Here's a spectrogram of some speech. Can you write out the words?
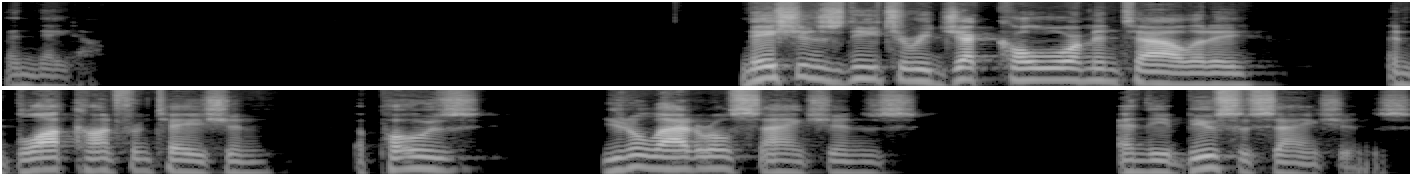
and NATO. Nations need to reject Cold War mentality and block confrontation, oppose unilateral sanctions and the abuse of sanctions,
